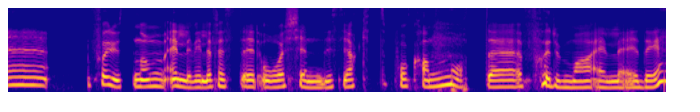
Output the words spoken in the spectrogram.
Eh, forutenom elleville fester og kjendisjakt, på hvilken måte forma LAD? det?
